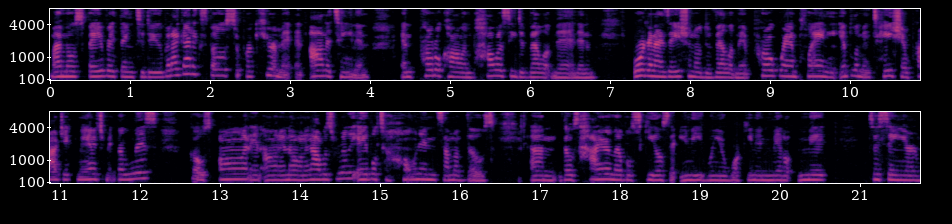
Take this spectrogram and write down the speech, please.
my most favorite thing to do. But I got exposed to procurement and auditing and and protocol and policy development and organizational development, program planning, implementation, project management. The list goes on and on and on. And I was really able to hone in some of those um, those higher level skills that you need when you're working in middle mid to senior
